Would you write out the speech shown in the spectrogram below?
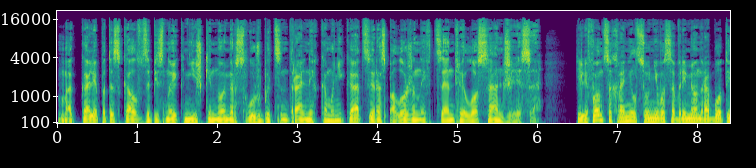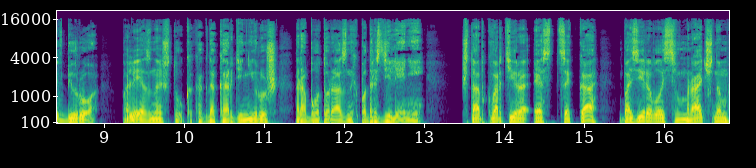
Маккале отыскал в записной книжке номер службы центральных коммуникаций, расположенной в центре Лос-Анджелеса. Телефон сохранился у него со времен работы в бюро. Полезная штука, когда координируешь работу разных подразделений. Штаб-квартира СЦК базировалась в мрачном,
